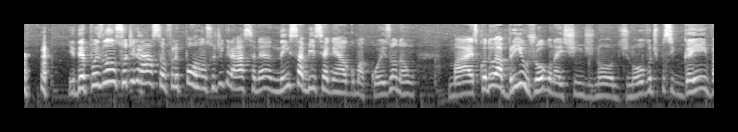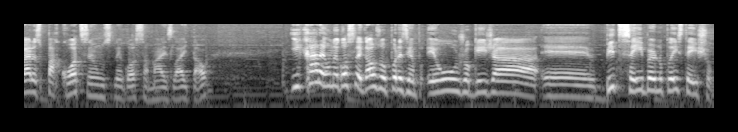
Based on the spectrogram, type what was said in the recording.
e depois lançou de graça. Eu falei, pô, lançou de graça, né? Nem sabia se ia ganhar alguma coisa ou não. Mas quando eu abri o jogo na Steam de, no, de novo, tipo assim, ganhei vários pacotes, né? Uns negócios a mais lá e tal. E, cara, é um negócio legal, por exemplo, eu joguei já é, Beat Saber no PlayStation.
